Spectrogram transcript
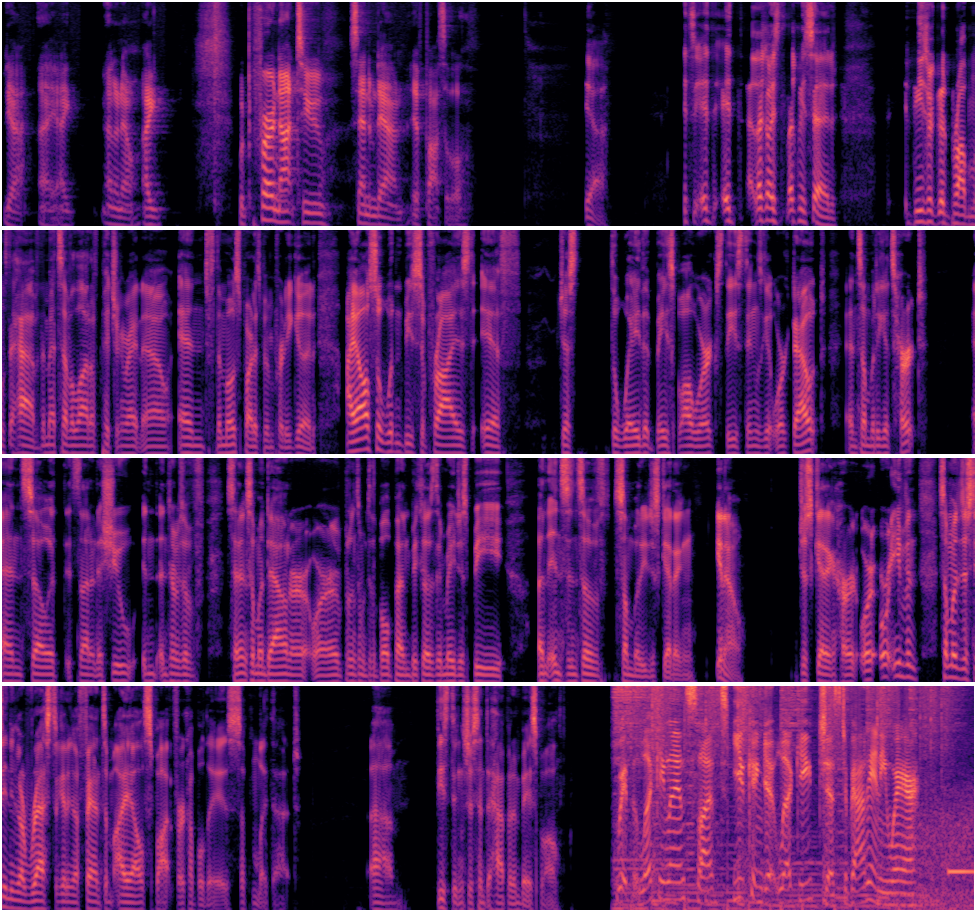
yeah, I, I, I don't know. I would prefer not to send him down if possible. Yeah, it's it it like I like we said, these are good problems to have. The Mets have a lot of pitching right now, and for the most part, it's been pretty good. I also wouldn't be surprised if just the way that baseball works, these things get worked out, and somebody gets hurt and so it, it's not an issue in, in terms of sending someone down or or putting someone to the bullpen because there may just be an instance of somebody just getting you know just getting hurt or or even someone just needing a rest and getting a phantom IL spot for a couple days something like that. Um these things just tend to happen in baseball. With the lucky land slots you can get lucky just about anywhere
